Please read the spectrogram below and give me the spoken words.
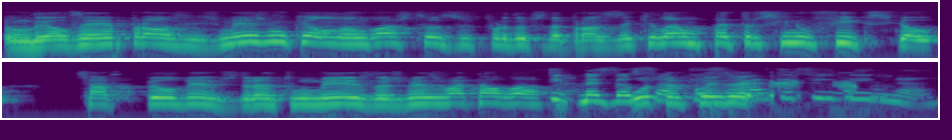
Um deles é a Prozis. Mesmo que ele não goste de todos os produtos da Prozis, aquilo é um patrocínio fixo, que ele sabe que pelo menos durante um mês, dois meses vai estar lá. Sim, mas ele Outra sabe que coisa essa é- marca é fidedigna.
